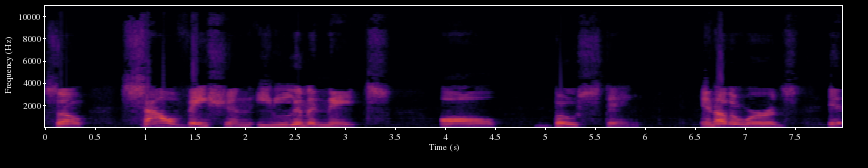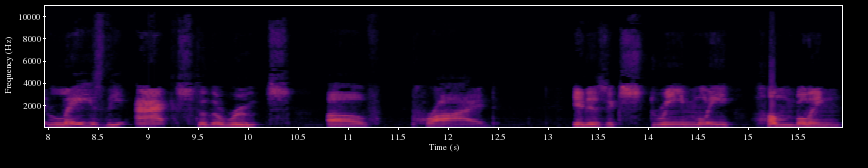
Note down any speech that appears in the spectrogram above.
So salvation eliminates all boasting. In other words, it lays the axe to the roots of pride. It is extremely humbling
